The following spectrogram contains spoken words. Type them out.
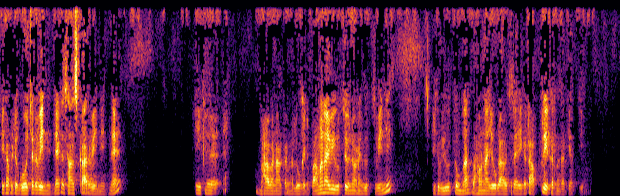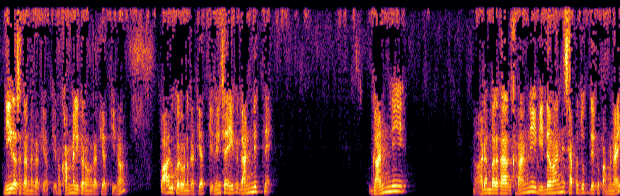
ඒක අපිට ගෝචර වෙන්නේ නැහැ සංස්කාර වෙන්නේ නැහැ. ඒක භාවනා කරන ලෝකෙට පමණයි විවෘත වෙනවනේ විවෘත වෙන්නේ. ඒක විවෘත වුණත් භාවනා යෝගාවචරය ඒකට අප්‍රිය කරන ගතියක් තියෙනවා. නීරස කරන ගතියක් තියෙනවා. කම්මැලි කරන ගතියක් තියෙනවා. පාලු කරන ගතියක් තියෙන නිසා ඒක ගන්නෙත් නැහැ. ගන්නේ ආඩම්බරකම් කරන්නේ විඳවන්නේ සැප දුක් දෙක පමණයි.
